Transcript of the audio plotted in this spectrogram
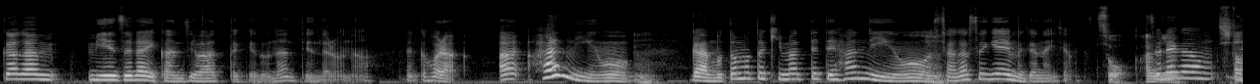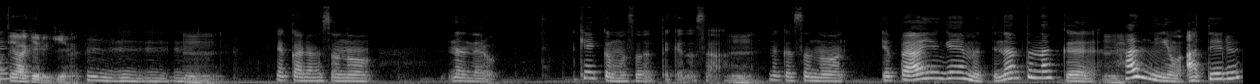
果が見えづらい感じはあったけどなんて言うんだろうな。なんかほらあ犯人をうん。がもともと決まってて犯人をうん。探すゲームじゃないじゃん、そう。それ犯が、仕立て上げるゲーム。うんうんうんううん、んだからそのなんだろう。ケイ君もそうだったけどさ、うん。なんかそのやっぱりああいうゲームってなんとなくうん。犯人を当てるうん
